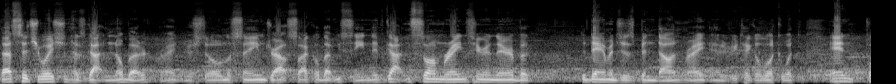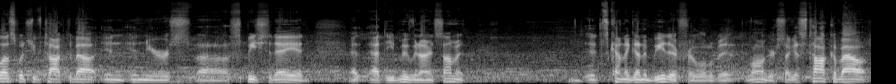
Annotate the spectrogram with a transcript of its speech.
That situation has gotten no better. Right. They're still in the same drought cycle that we've seen. They've gotten some rains here and there, but the damage has been done, right? And if you take a look at what, and plus what you've talked about in, in your uh, speech today at, at, at the Moving Iron Summit, it's kind of going to be there for a little bit longer. So I guess talk about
